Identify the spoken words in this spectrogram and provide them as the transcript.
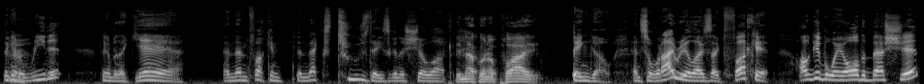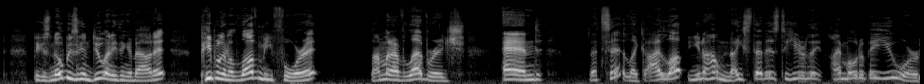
They're gonna Yeah. read it. They're gonna be like, yeah. And then fucking the next Tuesday's gonna show up. They're not to apply it. Bingo. And so what I realized, like, fuck it. I'll give away all the best shit because nobody's gonna do anything about it. People are gonna love me for it. I'm gonna have leverage. And that's it. Like I love you know how nice that is to hear that I motivate you, or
